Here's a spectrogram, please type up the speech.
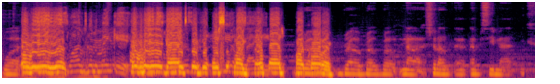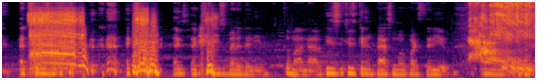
what? over here, look. Slime's gonna make it. Over here, guys. There's, there's some like dope ass parkour. bro, bro, bro. Nah, shut up, uh, MC Matt. Xterm. X, X, X better than you. Come on now. He's he's getting past more parts than you. Oh,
